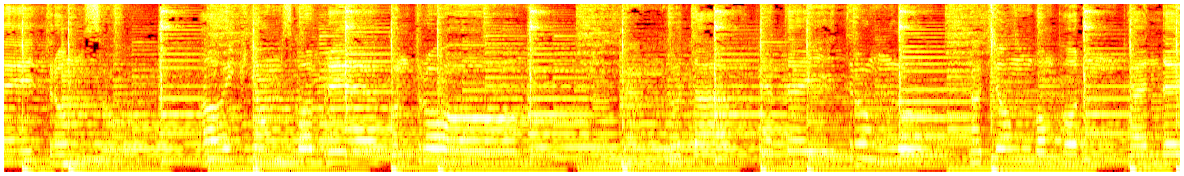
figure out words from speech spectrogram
នៃទ្រង់សួគ៌ឲ្យខ្ញុំស្គាល់ព្រះគុណទ្រង់ខ្ញុំនឹងរត់តាមព្រះតីទ្រង់លោកនៅចុងបំផុតផែនដី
